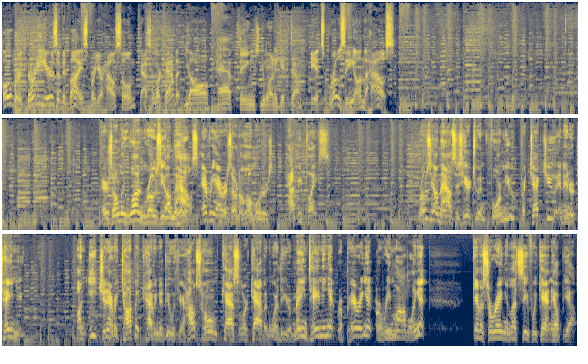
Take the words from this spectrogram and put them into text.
Over 30 years of advice for your house, home, castle, or cabin. Y'all have things you want to get done. It's Rosie on the House. There's only one Rosie on the house. Every Arizona homeowner's happy place. Rosie on the House is here to inform you, protect you, and entertain you on each and every topic having to do with your house, home, castle, or cabin. Whether you're maintaining it, repairing it, or remodeling it, give us a ring and let's see if we can't help you out.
